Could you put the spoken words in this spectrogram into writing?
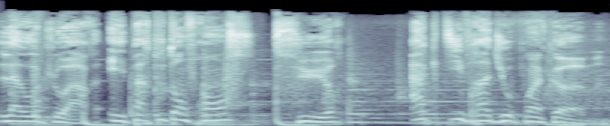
la Haute-Loire et partout en France, sur activeradio.com.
